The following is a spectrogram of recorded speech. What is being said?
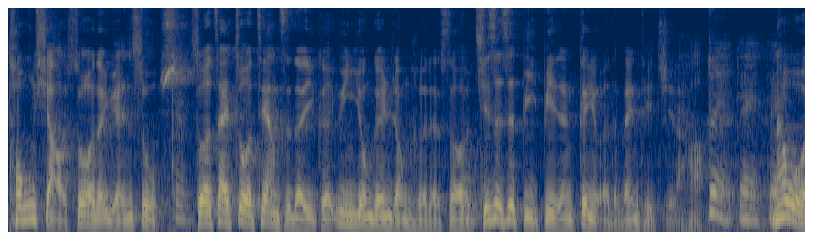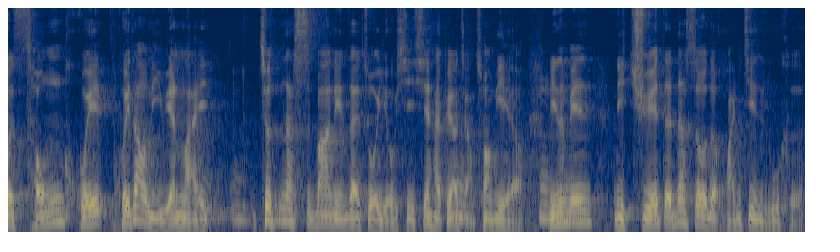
通晓所有的元素，是所以在做这样子的一个运用跟融合的时候，嗯、其实是比别人更有 advantage 了哈。对对对。那我从回回到你原来，嗯、就那十八年在做游戏，先还不要讲创业哦。嗯、你那边你觉得那时候的环境如何？嗯、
